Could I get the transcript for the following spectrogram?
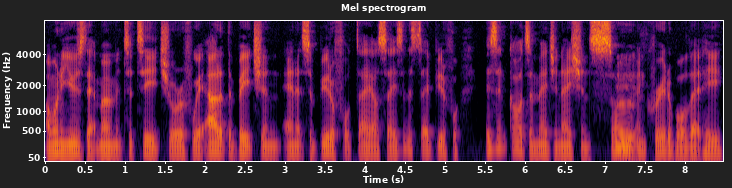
I want to use that moment to teach. Or if we're out at the beach and, and it's a beautiful day, I'll say, Isn't this day beautiful? Isn't God's imagination so mm. incredible that He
